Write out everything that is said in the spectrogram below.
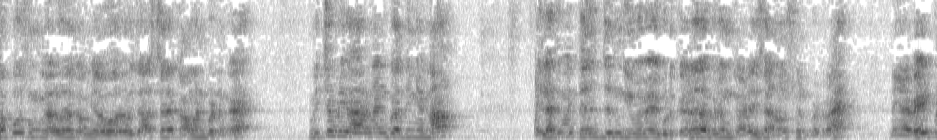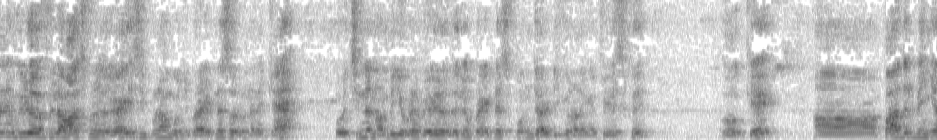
சப்போஸ் உங்களுக்கு அளவு கம்மியாகவோ அளவு ஜாஸ்தியாக கமெண்ட் பண்ணுங்க. மிச்சப்படி வேற என்னன்னு பாத்தீங்கன்னா எல்லாத்துக்குமே தெரிஞ்சிருந்து கிவ்வே கொடுக்கணும் அப்படி உங்க கடைசி அனௌன்ஸ்மெண்ட் பண்றேன். நீங்க வெயிட் பண்ணி வீடியோ ஃபுல்லா வாட்ச் பண்ணுங்க கைஸ் இப்பலாம் கொஞ்சம் பிரைட்னஸ் வரும்னு நினைக்கிறேன். ஒரு சின்ன நம்பிக்கை அப்படியே வெயில் வந்திருக்கு பிரைட்னஸ் கொஞ்சம் அடிக்கும் நினைக்கிறேன் ஃபேஸ்க்கு ஓகே பார்த்துருப்பீங்க.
